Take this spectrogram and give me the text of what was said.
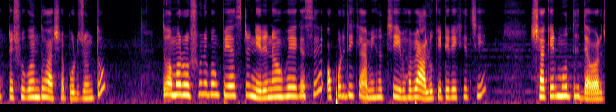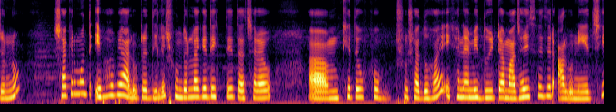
একটা সুগন্ধ আসা পর্যন্ত। তো আমার রসুন এবং পেঁয়াজটা নেড়ে নেওয়া হয়ে গেছে। অপরদিকে আমি হচ্ছে এইভাবে আলু কেটে রেখেছি শাকের মধ্যে দেওয়ার জন্য। শাকের মধ্যে এভাবে আলুটা দিলে সুন্দর লাগে দেখতে, তাছাড়াও খেতেও খুব সুস্বাদু হয়। এখানে আমি দুইটা মাঝারি সাইজের আলু নিয়েছি।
